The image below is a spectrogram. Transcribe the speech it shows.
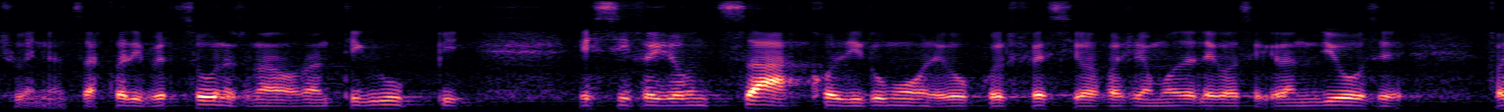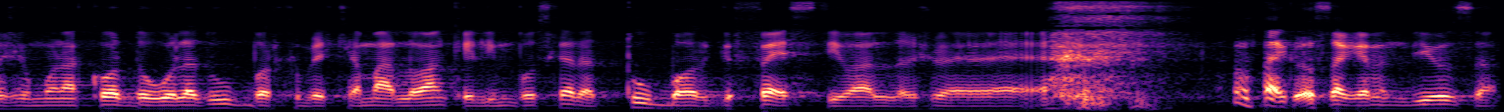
ci venne un sacco di persone, suonavano tanti gruppi e si fece un sacco di rumore con quel festival, facevamo delle cose grandiose, facevamo un accordo con la Tuborg per chiamarlo anche l'imboscata Tuborg Festival, cioè una cosa grandiosa.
